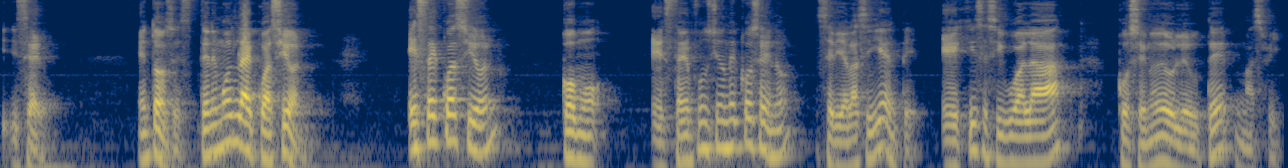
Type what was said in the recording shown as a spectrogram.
y cero. Entonces, tenemos la ecuación. Esta ecuación, como está en función del coseno, sería la siguiente. X es igual a coseno de WT más phi.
